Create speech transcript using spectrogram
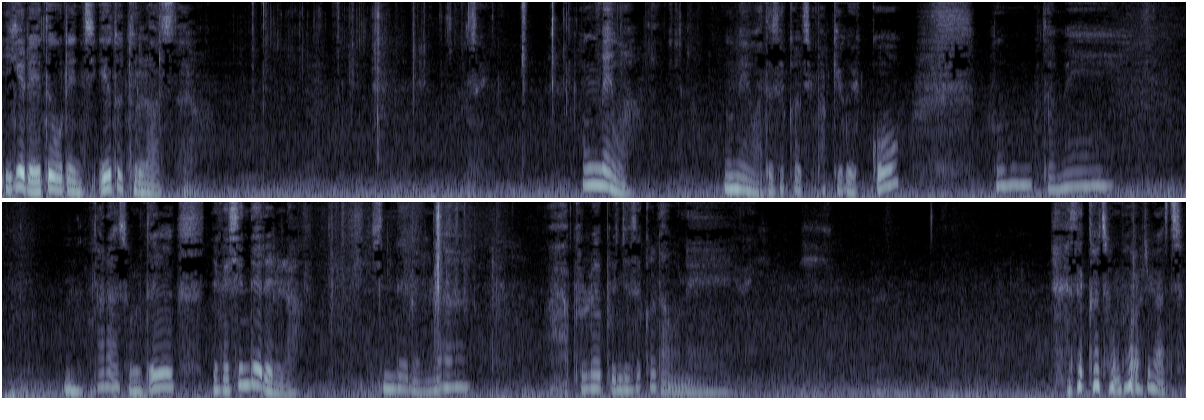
이게 레드 오렌지. 얘도 덜 나왔어요. 흑매화. 흑매화도 색깔 지금 바뀌고 있고 음, 그 다음에 음, 파라솔들. 얘가 신데렐라. 신데렐라. 아 블루 예쁜 이제 색깔 나오네 색깔 정말 화려하죠.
